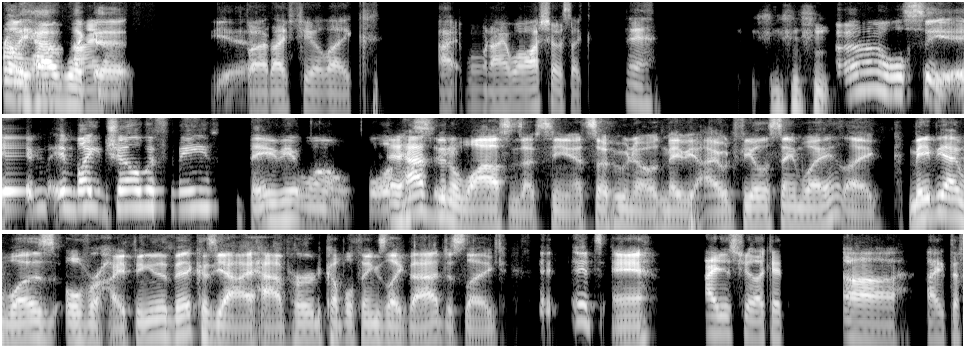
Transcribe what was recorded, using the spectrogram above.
Really have like time, a yeah. But I feel like I when I watched, I was like, eh. Uh, we'll see. It, it might gel with me. Maybe it won't. We'll it have to has been a while since I've seen it, so who knows? Maybe I would feel the same way. Like maybe I was overhyping it a bit because yeah, I have heard a couple things like that. Just like it, it's eh. I just feel like it. Uh, like the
